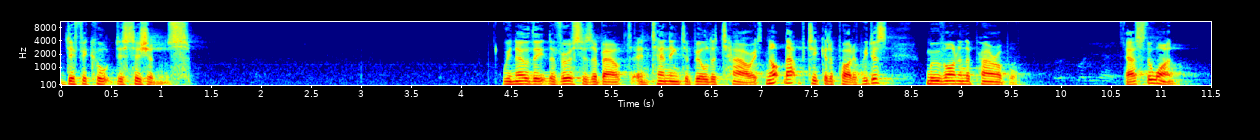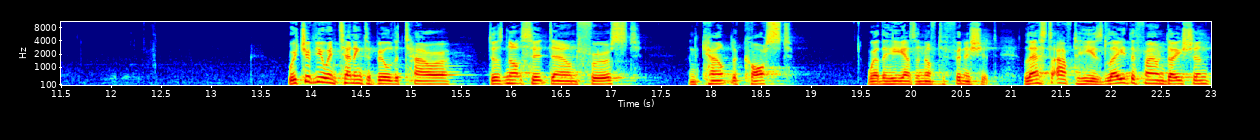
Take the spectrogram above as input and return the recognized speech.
difficult decisions. We know the, the verse is about intending to build a tower. It's not that particular part. If we just move on in the parable, that's the one. Which of you intending to build a tower does not sit down first and count the cost? Whether he has enough to finish it, lest after he has laid the foundation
